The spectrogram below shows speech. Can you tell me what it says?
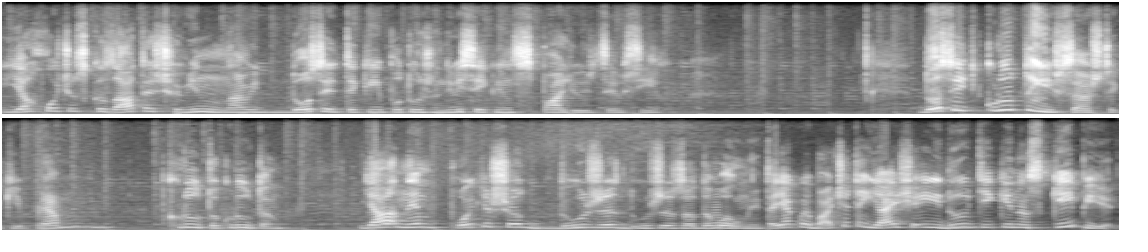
Я хочу сказати, що він навіть досить такий потужний. Дивіться, як він спалюється всіх. Досить крутий все ж таки. Прям круто, круто. Я ним поки що дуже-дуже задоволений. Та як ви бачите, я ще йду тільки на скіпі.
